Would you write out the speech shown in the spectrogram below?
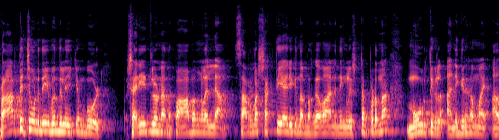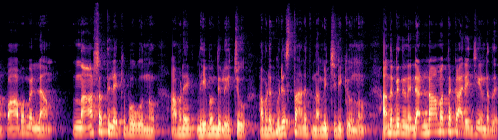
പ്രാർത്ഥിച്ചുകൊണ്ട് ദീപം തെളിയിക്കുമ്പോൾ ശരീരത്തിലുണ്ടാകുന്ന പാപങ്ങളെല്ലാം സർവശക്തിയായിരിക്കുന്ന ഭഗവാനെ നിങ്ങൾ ഇഷ്ടപ്പെടുന്ന മൂർത്തികൾ അനുഗ്രഹമായി ആ പാപമെല്ലാം നാശത്തിലേക്ക് പോകുന്നു. അവിടെ ദീപം തെളിയിച്ചു. അവിടെ ഗുരുസ്ഥാനത്ത് നമിച്ചിരിക്കുന്നു. എന്നിട്ട് ഇതിന് രണ്ടാമത്തെ കാര്യം ചെയ്യേണ്ടത്.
